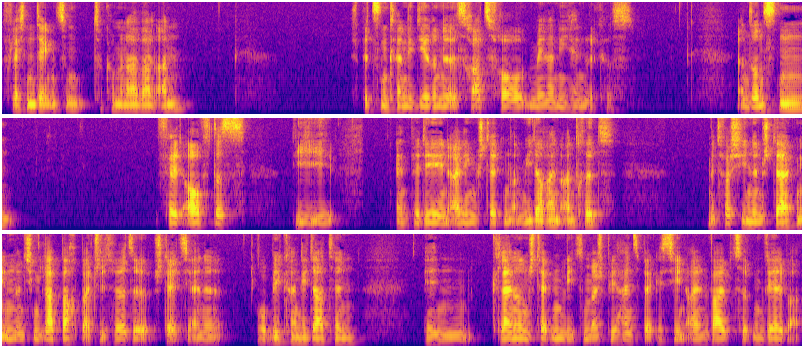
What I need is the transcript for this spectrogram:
flächendeckend zum, zur Kommunalwahl an. Spitzenkandidierende ist Ratsfrau Melanie Henriques. Ansonsten fällt auf, dass die NPD in einigen Städten am Niederrhein antritt. Mit verschiedenen Stärken. In Mönchengladbach beispielsweise stellt sie eine OB-Kandidatin in kleineren Städten wie zum Beispiel Heinsberg ist sie in allen Wahlbezirken wählbar.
